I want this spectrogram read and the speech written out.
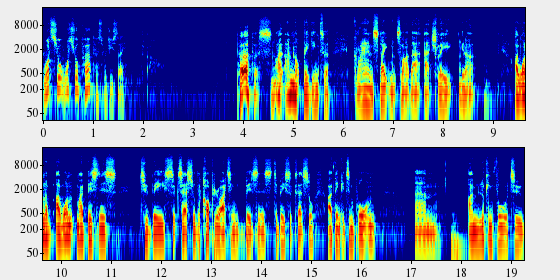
what's your what's your purpose would you say purpose. Mm. I, I'm not big into grand statements like that. Actually, you know, I want to. I want my business to be successful. The copywriting business to be successful. I think it's important. Um, I'm looking forward to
